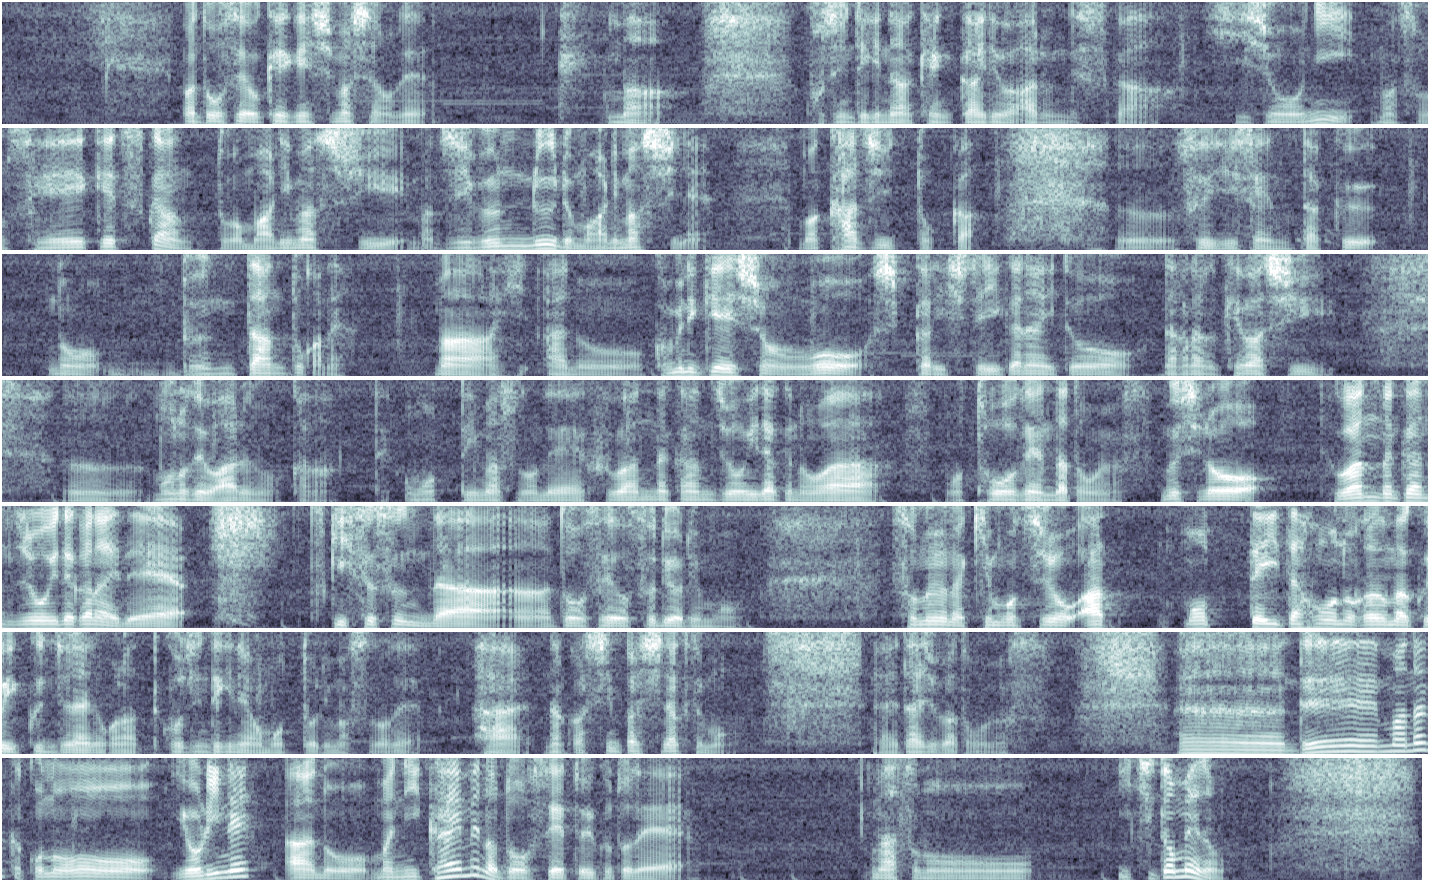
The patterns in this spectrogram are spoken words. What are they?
まあ、同棲を経験しましたので、まあ、個人的な見解ではあるんですが、非常に、まあ、その清潔感とかもありますし、まあ、自分ルールもありますしね、まあ、家事とか、うん、炊事洗濯の分担とかね、まあ、あのコミュニケーションをしっかりしていかないとなかなか険しい、うん、ものではあるのかなって思っていますので不安な感情を抱くのはもう当然だと思いますむしろ不安な感情を抱かないで突き進んだ同棲をするよりもそのような気持ちをあ持っていた方のがうまくいくんじゃないのかなって個人的には思っておりますので、はい、なんか心配しなくても、えー、大丈夫だと思います。えー、で、まあなんかこの、よりね、あの、まあ、2回目の同棲ということで、まあその、1度目の、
